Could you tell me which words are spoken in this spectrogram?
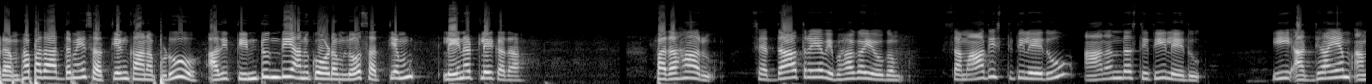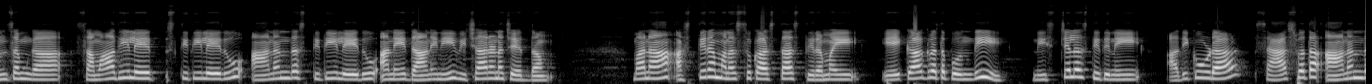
బ్రహ్మ పదార్థమే సత్యం కానప్పుడు అది తింటుంది అనుకోవడంలో సత్యం లేనట్లే కదా? పదహారు. శ్రద్ధాత్రయ విభాగ యోగం సమాధి స్థితి లేదు ఆనంద స్థితి లేదు. ఈ అధ్యాయం అంశంగా సమాధి లే స్థితి లేదు ఆనంద స్థితి లేదు అనే దానిని విచారణ చేద్దాం. మన అస్థిర మనస్సు కాస్త స్థిరమై ఏకాగ్రత పొంది నిశ్చల స్థితిని అది కూడా శాశ్వత ఆనంద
